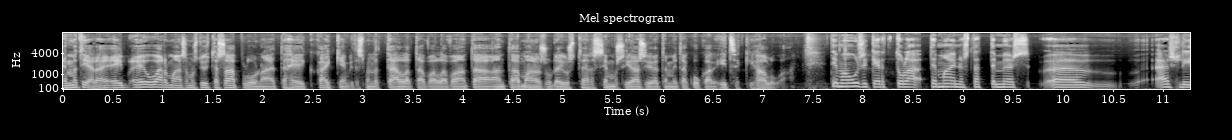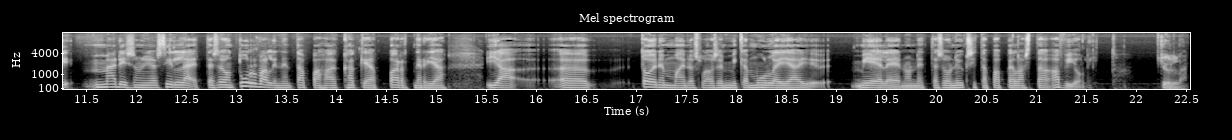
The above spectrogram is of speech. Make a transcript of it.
en mä tiedä, ei, ei ole varmaan semmoista yhtä sapluunaa, että hei, kaikkien pitäisi mennä tällä tavalla, vaan tämä antaa mahdollisuuden just tehdä semmoisia asioita, mitä kuka itsekin haluaa. Timo Uusikerttula, te mainostatte myös äh, Ashley Madisonia sillä, että se on turvallinen tapa ha- hakea partneria ja äh, toinen mainoslause, mikä mulle jäi mieleen, on, että se on yksi tapa pelastaa avioliittoa. Kyllä.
